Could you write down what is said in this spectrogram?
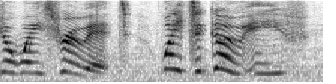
your way through it. Way to go, Eve.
